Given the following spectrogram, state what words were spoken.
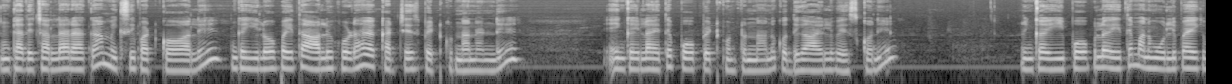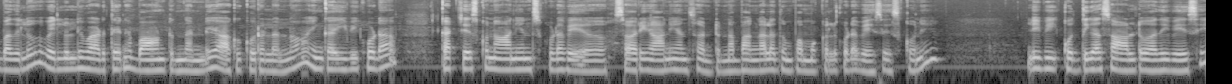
ఇంకా అది చల్లారాక మిక్సీ పట్టుకోవాలి. ఇంకా ఈ లోపు అయితే ఆలు కూడా కట్ చేసి పెట్టుకున్నానండి. ఇంకా ఇలా అయితే పోపు పెట్టుకుంటున్నాను కొద్దిగా ఆయిల్ వేసుకొని. ఇంకా ఈ పోపులో అయితే మనం ఉల్లిపాయకి బదులు వెల్లుల్లి వాడితేనే బాగుంటుందండి ఆకుకూరలలో. ఇంకా ఇవి కూడా కట్ చేసుకున్న ఆనియన్స్ కూడా వే సారీ ఆనియన్స్ అంటున్నా బంగాళాదుంప ముక్కలు కూడా వేసేసుకొని ఇవి కొద్దిగా సాల్ట్ అది వేసి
